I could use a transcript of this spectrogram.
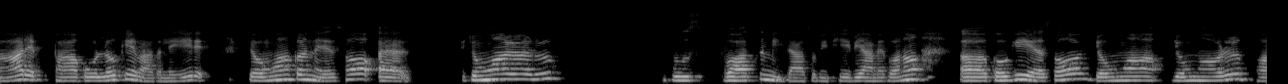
မှာတဲ့ဘာကိုလုပ်ခဲ့ပါသလဲတဲ့ 영화관에서 에 영화를 ဘူးဘာသမိတာဆိုပြီးဖြေပြရမယ်ပေါ့နော်အာဂေါဂိရဆိုယုံငေါယုံငေါရဘာ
